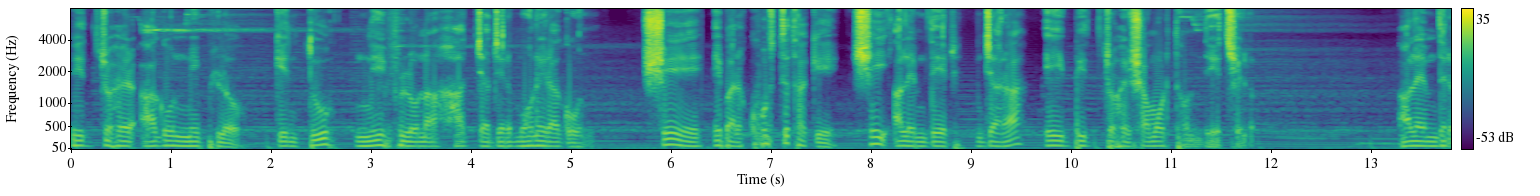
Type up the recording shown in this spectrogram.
বিদ্রোহের আগুন নিভল কিন্তু নিভল না হাজ্জাজের মনের আগুন সে এবার খুঁজতে থাকে সেই আলেমদের যারা এই বিদ্রোহে সমর্থন দিয়েছিল আলেমদের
